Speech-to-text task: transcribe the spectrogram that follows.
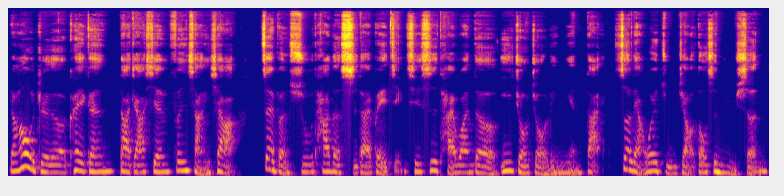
然后我觉得可以跟大家先分享一下这本书它的时代背景，其实是台湾的一九九零年代。这两位主角都是女生，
